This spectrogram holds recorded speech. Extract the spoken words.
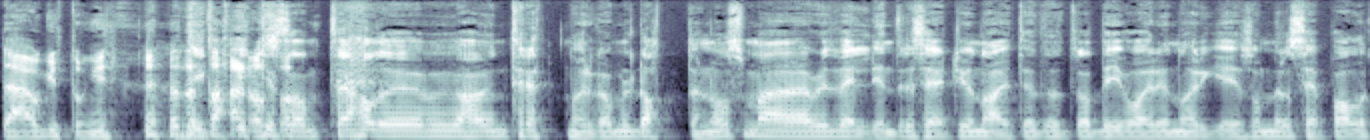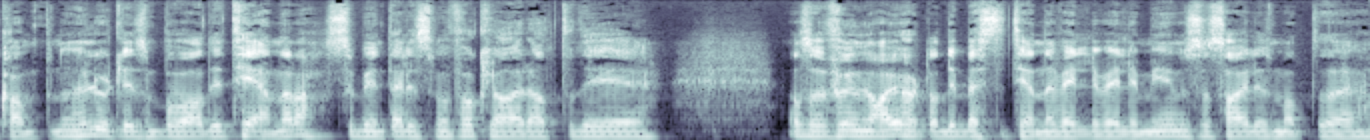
Det er jo guttunger. dette Ikke, her ikke sant? Jeg, hadde, jeg har jo en 13 år gammel datter nå som er blitt veldig interessert i United etter at de var i Norge i sommer og ser på alle kampene. Hun lurte liksom på hva de tjener. da. Så begynte jeg liksom å forklare at de altså for Hun har jo hørt at de beste tjener veldig veldig mye, men så sa jeg liksom at eh,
